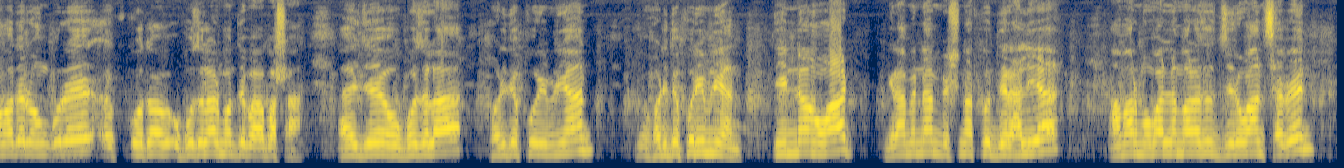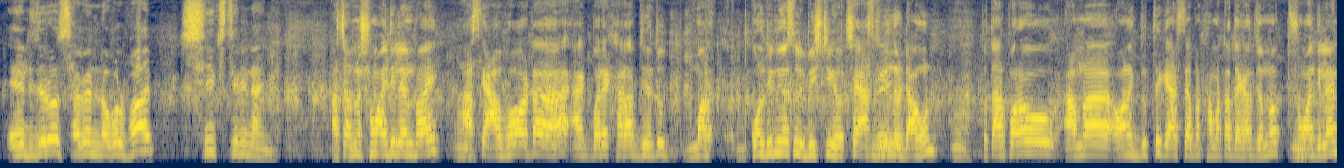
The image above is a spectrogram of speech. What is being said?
আমাদের রংপুরে কোথাও উপজেলার মধ্যে বাসা এই যে উপজেলা হরিদেবপুর ইউনিয়ন হরিদেবপুর ইউনিয়ন তিন নং ওয়ার্ড গ্রামের নাম বিশ্বনাথপুর দেরহালিয়া আমার মোবাইল নাম্বার আছে zero one seven eight zero seven double five six three nine. আচ্ছা আপনার সময় দিলেন ভাই। আজকে আবহাওয়াটা একবারে খারাপ যেহেতু কন্টিনিউয়াসলি বৃষ্টি হচ্ছে আজকে কিন্তু ডাউন তো তারপরেও আমরা অনেক দূর থেকে আসছি আপনার খামারটা দেখার জন্য। সময় দিলেন।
